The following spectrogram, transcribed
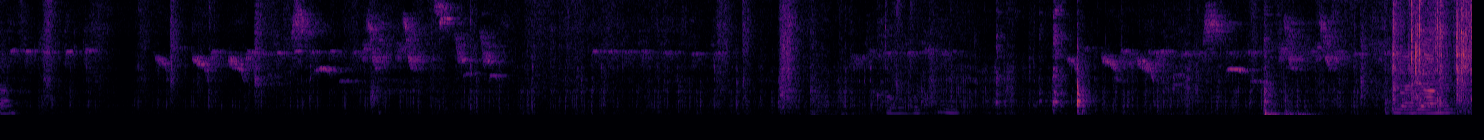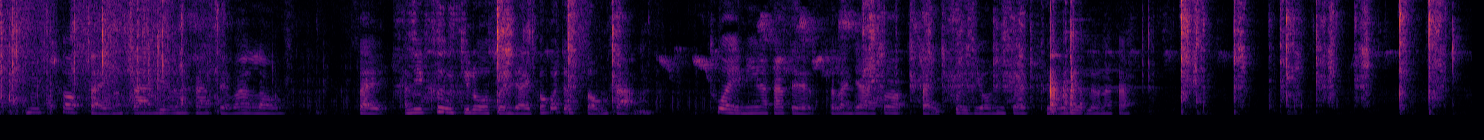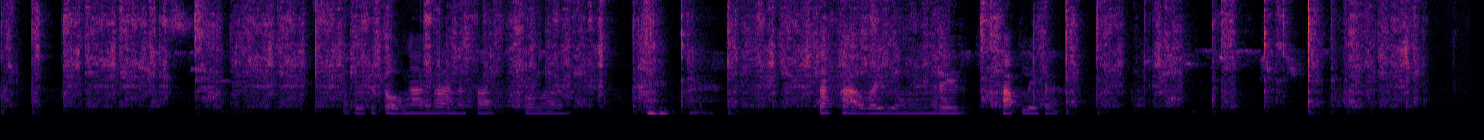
อให้ภรยาไม่ไม่ชอบใส่น้ำตาลเยอะนะคะ แต่ว่าเราใส่ อันนี้ครึ่งกิโลส่วนใหญ่เขาก็จะสองสามถ้วยนี้นะคะ แต่ภรรยาก็ใส่ถ้วยเดียวนี้ก็ถือว่าเยอะแล้วนะคะเดี๋ยวจะต่องานได้นะคะ เพราะว่า ซักผ้าไว้ยังไม่ได้พับเลยค่ะ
